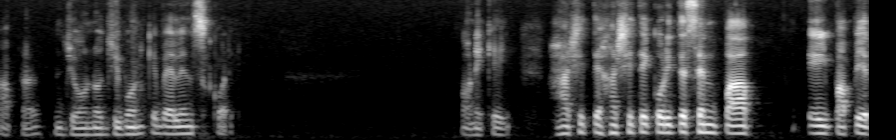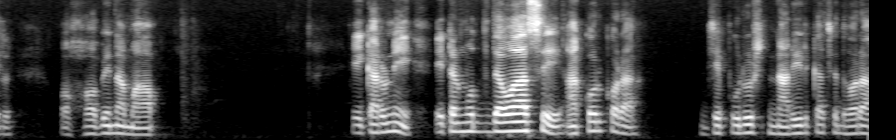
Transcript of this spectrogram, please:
আপনার যৌন জীবনকে ব্যালেন্স করে। অনেকেই হাসিতে হাসিতে করিতেছেন, পাপ, এই পাপের হবে না মাপ। এই কারণে এটার মধ্যে দেওয়া আছে আকর করা। যে পুরুষ নারীর কাছে ধরা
